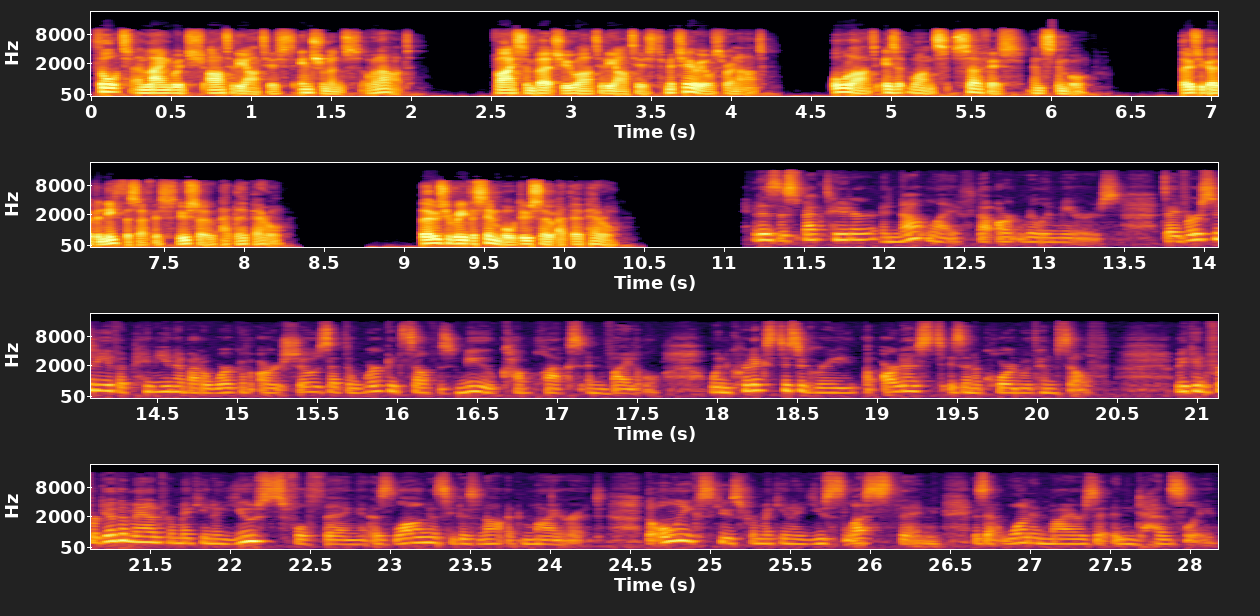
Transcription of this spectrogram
Thought and language are to the artist instruments of an art. Vice and virtue are to the artist materials for an art. All art is at once surface and symbol. Those who go beneath the surface do so at their peril. Those who read the symbol do so at their peril. It is the spectator and not life that art really mirrors. Diversity of opinion about a work of art shows that the work itself is new, complex, and vital. When critics disagree, the artist is in accord with himself. We can forgive a man for making a useful thing as long as he does not admire it. The only excuse for making a useless thing is that one admires it intensely.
